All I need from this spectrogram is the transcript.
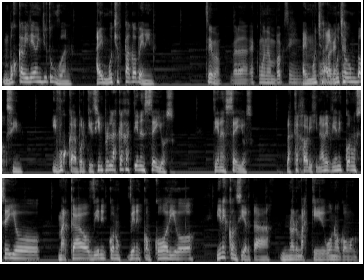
busca video en YouTube, weón. Hay muchos pack opening. Sí, ¿verdad? Es como un unboxing. Hay mucho, hay mucho unboxing. Y busca, porque siempre las cajas tienen sellos. Tienen sellos. Las cajas originales vienen con un sello marcado, vienen con, un- vienen con códigos, vienen con ciertas normas que uno como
